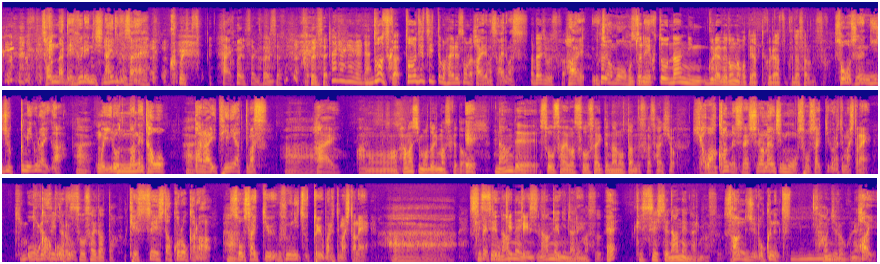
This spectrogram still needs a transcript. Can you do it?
そんなデフレにしないでください。ごめんなさい、はい。ごめんなさいごめんなさい。ごめんなさい。あらららら。どうですか？当日行っても入れそうな感じ？入れます、入れます。あ大丈夫ですか？はい。うちはもう本当に。それ行くと何人ぐらいがどんなことやってくだくださるんですか？そうですね、20組ぐらいが、はい。もういろんなネタをはい。バラエティにやってます。あはい。あのー話戻りますけどえなんで総裁は総裁って名乗ったんですか最初？いや、わかんないですね。知らないうちにもう総裁って言われてましたね。気気がついたら総裁だった結成した頃からはい総裁っていう風にずっと呼ばれてましたね。はあ全結成何年何年になります？え？結成して何年になります？36年です。36年はい。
